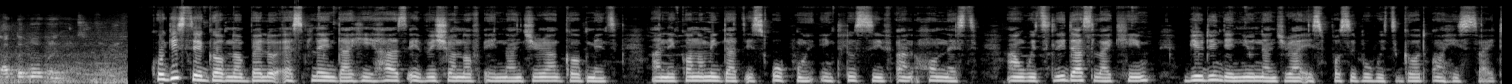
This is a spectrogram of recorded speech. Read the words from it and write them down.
at the moment. Kogi State Governor Bello explained that he has a vision of a Nigerian government, an economy that is open, inclusive and honest, and with leaders like him, building the new Nigeria is possible with God on his side.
